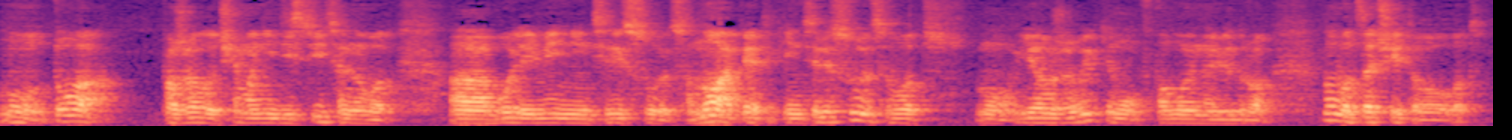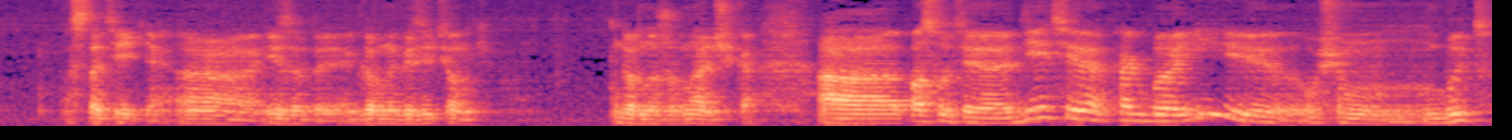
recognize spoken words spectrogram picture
ну, то, пожалуй, чем они действительно вот, а, более-менее интересуются. Но опять-таки интересуются, вот, ну, я уже выкинул в помойное ведро, ну вот зачитывал вот статейки э, из этой говногазетенки говножурнальщика. А, по сути, дети, как бы, и, в общем, быт,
